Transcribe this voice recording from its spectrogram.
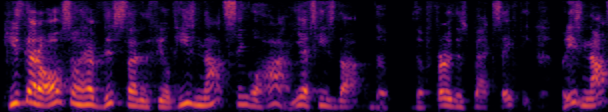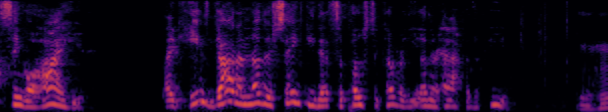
he's got to also have this side of the field. He's not single high. Yes, he's the the the furthest back safety, but he's not single high here. Like he's got another safety that's supposed to cover the other half of the field. Mm-hmm.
